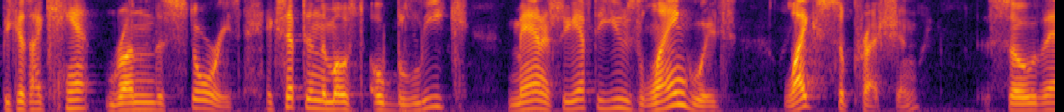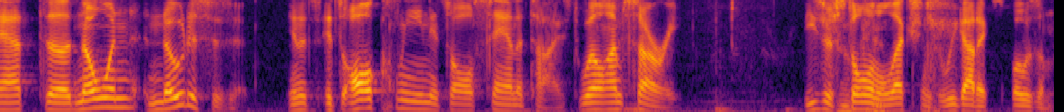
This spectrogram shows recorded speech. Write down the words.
Because I can't run the stories except in the most oblique manner. So you have to use language like suppression so that uh, no one notices it. And it's it's all clean, it's all sanitized. Well, I'm sorry. These are stolen okay. elections. We got to expose them.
